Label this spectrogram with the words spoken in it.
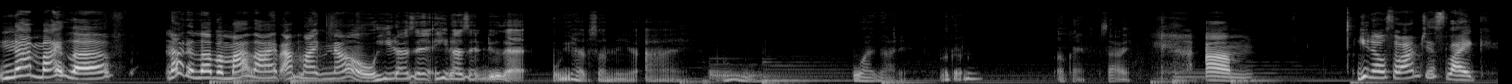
not my love not the love of my life. I'm like no he doesn't he doesn't do that. Oh you have something in your eye. Ooh. Oh i got it look at me okay sorry um you know so i'm just like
